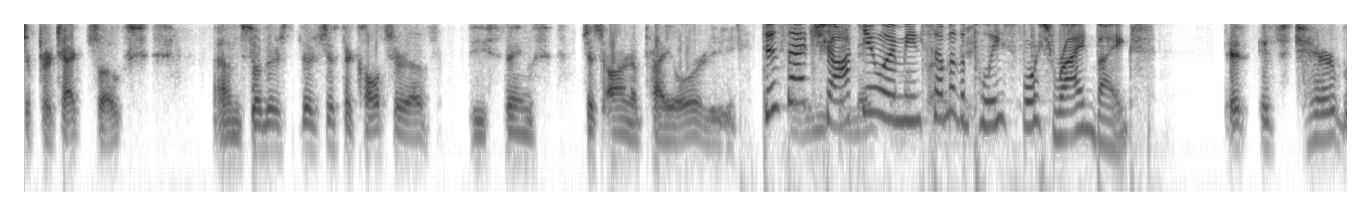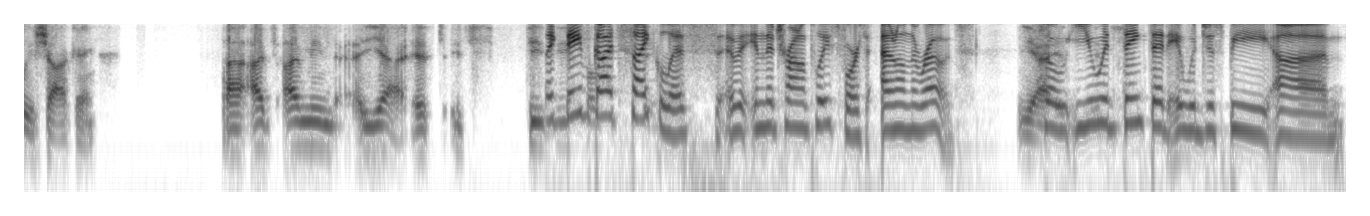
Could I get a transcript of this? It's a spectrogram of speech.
to protect folks. Um, so there's there's just a culture of these things just aren't a priority. Does that shock you? I mean, some of the police force ride bikes. It, it's terribly shocking. Uh, I, I mean, yeah, it, it's these, like they've got cyclists in the Toronto Police Force out on the roads. Yeah, so you would think that it would just be, um,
